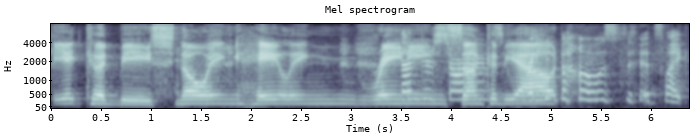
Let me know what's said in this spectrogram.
it could be snowing, hailing, raining, sun could be out. Rainbows. It's like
